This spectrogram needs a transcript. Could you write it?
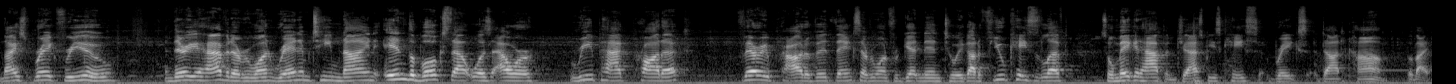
Nice break for you. And there you have it, everyone. Random Team 9 in the books. That was our repack product. Very proud of it. Thanks, everyone, for getting into it. Got a few cases left, so make it happen. JaspysCaseBreaks.com. Bye bye.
